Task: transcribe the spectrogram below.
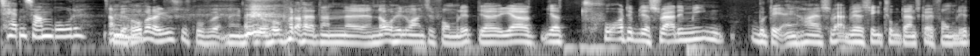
tage den samme rute? Jamen, jeg håber da ikke, du skal skrue forventningerne. Jeg håber da, at han øh, når hele vejen til Formel 1. Jeg, jeg, jeg tror, det bliver svært. I min vurdering har jeg svært ved at se to danskere i Formel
